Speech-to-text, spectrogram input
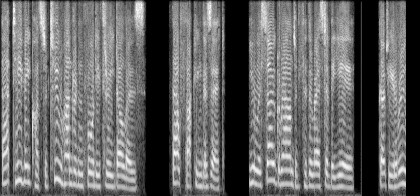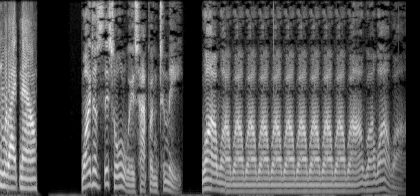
That TV costed $243. That fucking does it. You were so grounded for the rest of the year. Go to your room right now. Why does this always happen to me? Wah wah wah wah wah wah wah wah wah wah wah wah wah wah wah.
